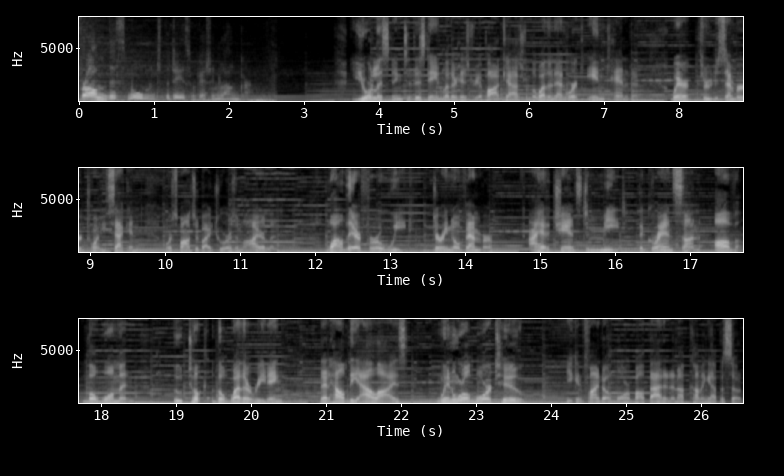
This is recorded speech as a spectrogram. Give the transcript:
From this moment, the days were getting longer. You're listening to This Day in Weather History, a podcast from the Weather Network in Canada, where through December 22nd, we're sponsored by Tourism Ireland. While there for a week during November, I had a chance to meet the grandson of the woman who took the weather reading that helped the Allies win World War II. You can find out more about that in an upcoming episode.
